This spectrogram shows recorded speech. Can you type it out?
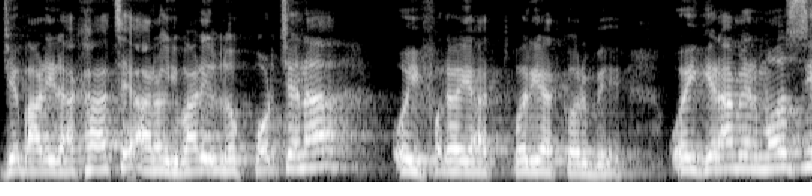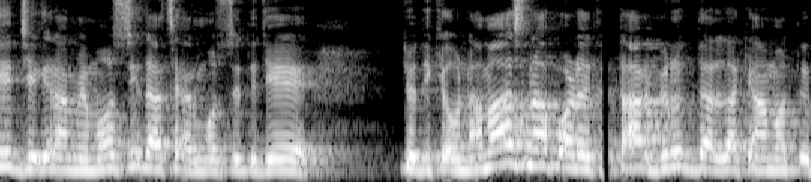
যে বাড়ি রাখা আছে, আর ওই বাড়ির লোক পড়ছে না, ওই ফরিয়াদ ফরিয়াদ করবে। ওই গ্রামের মসজিদ, যে গ্রামে মসজিদ আছে, আর মসজিদে যে যদি কেউ নামাজ না পড়ে তার বিরুদ্ধে আল্লাহকে আমাদের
